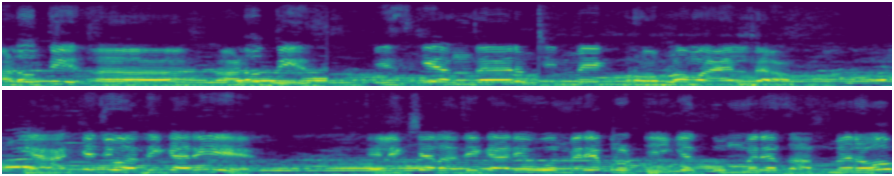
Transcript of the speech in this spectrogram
अड़तीस अड़तीस। इसके अंदर इनमें एक प्रॉब्लम आया था। यहाँ के जो अधिकारी है इलेक्शन अधिकारी, वो मेरे बोलो, ठीक है, तुम मेरे साथ में रहो।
